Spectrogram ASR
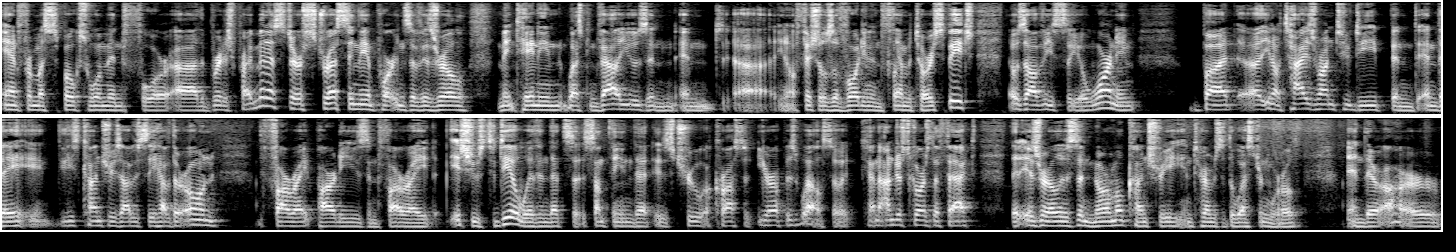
and from a spokeswoman for uh, the British Prime Minister, stressing the importance of Israel maintaining Western values and and uh, you know officials avoiding inflammatory speech. That was obviously a warning, but uh, you know ties run too deep, and and they these countries obviously have their own far right parties and far right issues to deal with, and that's uh, something that is true across Europe as well. So it kind of underscores the fact that Israel is a normal country in terms of the Western world and there are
